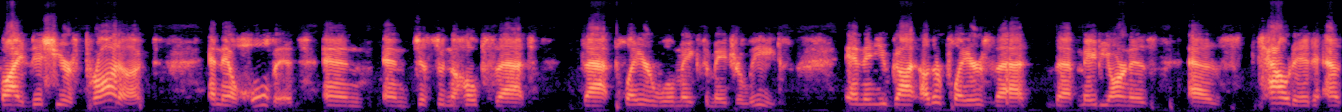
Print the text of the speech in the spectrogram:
buy this year's product and they'll hold it and and just in the hopes that that player will make the major leagues. And then you've got other players that that maybe aren't as as touted as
